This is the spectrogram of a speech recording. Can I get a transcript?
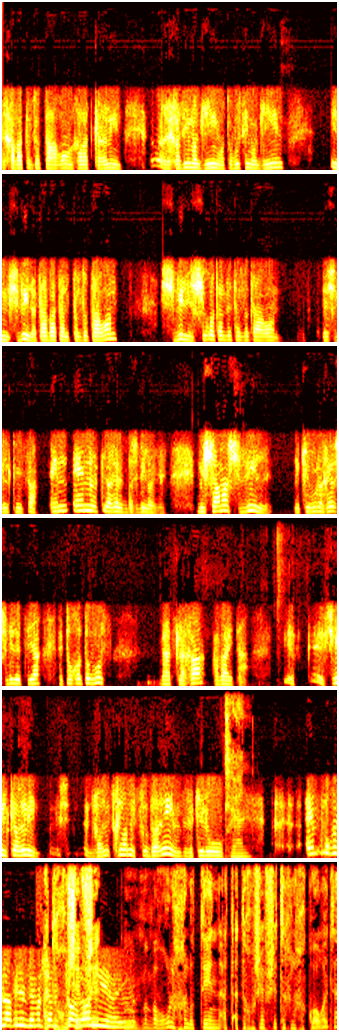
רחבת תולדות אהרון, רחבת קרלין, רכבים מגיעים, אוטובוסים מגיעים עם שביל. אתה באת לתולדות אהרון, שביל ישירות על תולדות אהרון. זה שביל כניסה. אין, אין לרדת בשביל הזה. משם שביל לכיוון אחר, שביל יציאה, לתוך אוטובוס, בהצלחה, הביתה. שביל קרלין. דברים צריכים להיות מסודרים, זה כאילו... כן. הם אמורים להבין את זה, הם אנשי המקצוע, לא אני... ברור לחלוטין. אתה, אתה חושב שצריך לחקור את זה?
